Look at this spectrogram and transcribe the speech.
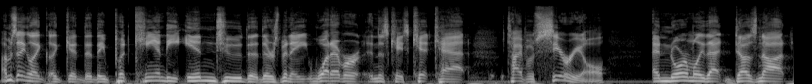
I'm saying like like uh, they put candy into the. There's been a whatever in this case Kit Kat type of cereal, and normally that does not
